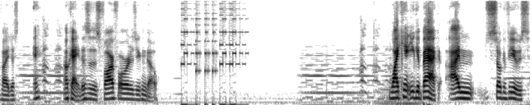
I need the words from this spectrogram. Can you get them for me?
If I just... Eh? Okay, this is as far forward as you can go. Why can't you get back? I'm so confused.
